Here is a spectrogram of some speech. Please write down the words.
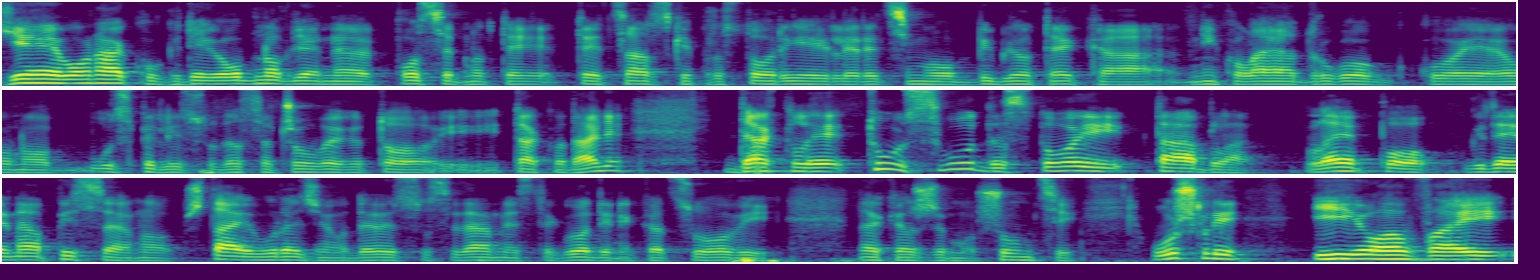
je onako gde je obnovljen eh, posebno te, te carske prostorije ili recimo biblioteka Nikolaja II. koje ono, uspeli su da sačuvaju to i tako dalje. Dakle, tu svuda stoji tabla lepo, gde je napisano šta je urađeno 1917. godine kad su ovi, da kažemo, šumci ušli i ovaj e,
